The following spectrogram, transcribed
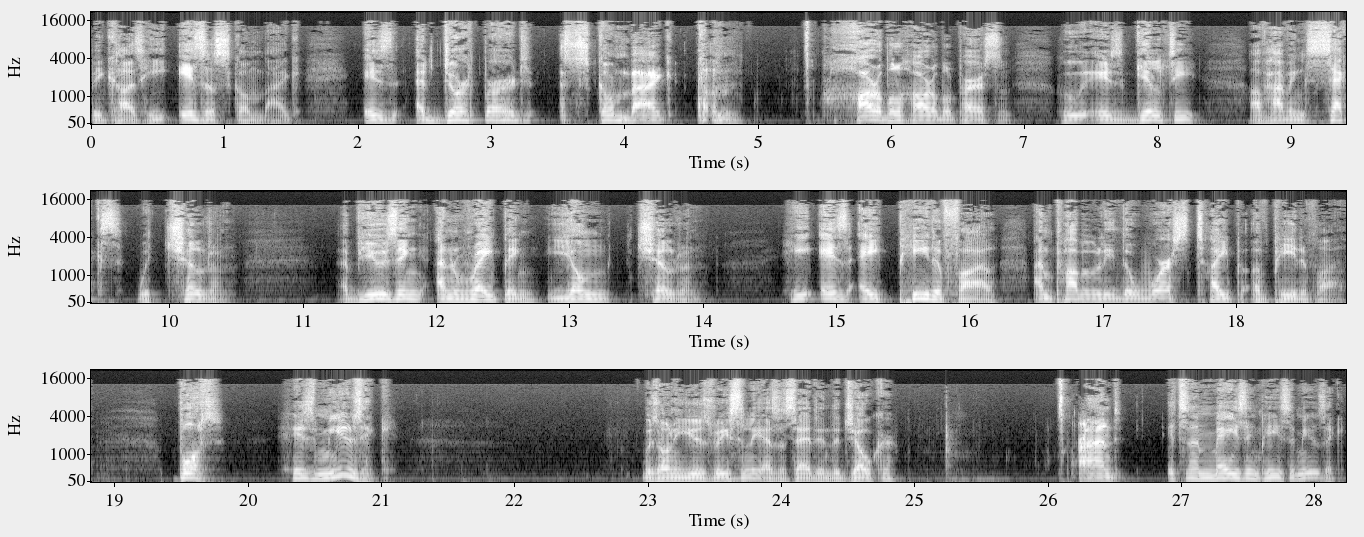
because he is a scumbag, is a dirtbird, a scumbag, horrible, horrible person who is guilty of having sex with children, abusing and raping young children. He is a paedophile and probably the worst type of paedophile. But his music was only used recently, as I said, in The Joker. And it's an amazing piece of music.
